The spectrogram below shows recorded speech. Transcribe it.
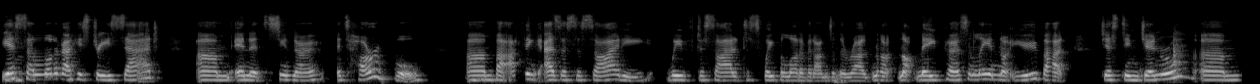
yes, mm-hmm. a lot of our history is sad. Um, and it's you know it's horrible um, but I think as a society, we've decided to sweep a lot of it under the rug. Not not me personally, and not you, but just in general. Um,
